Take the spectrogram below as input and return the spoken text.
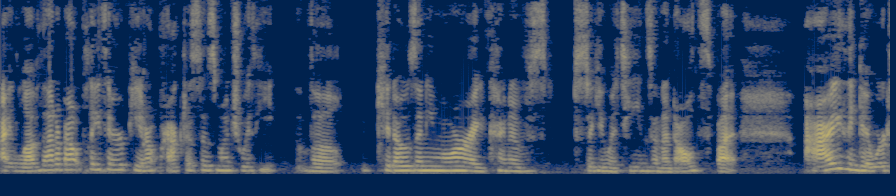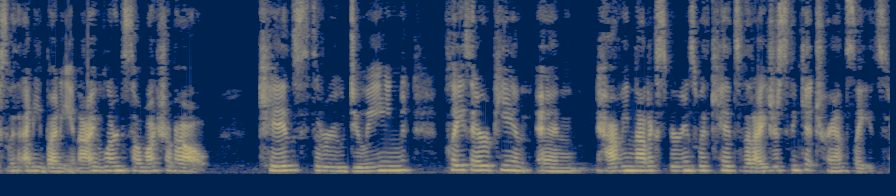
I love that about play therapy. I don't practice as much with the kiddos anymore. I kind of sticking with teens and adults, but I think it works with anybody. And I've learned so much about kids through doing play therapy and, and having that experience with kids that I just think it translates,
